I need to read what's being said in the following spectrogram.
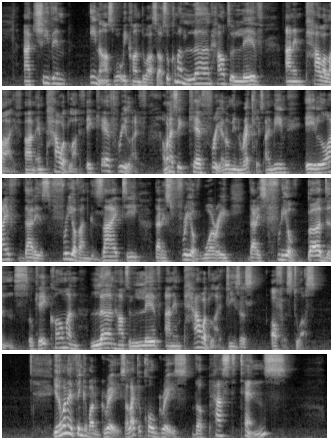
achieving in us what we can't do ourselves. So come and learn how to live an empowered life, an empowered life, a carefree life and when I say carefree, I don't mean reckless. I mean a life that is free of anxiety, that is free of worry, that is free of burdens. Okay, come and learn how to live an empowered life Jesus offers to us. You know, when I think about grace, I like to call grace the past tense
